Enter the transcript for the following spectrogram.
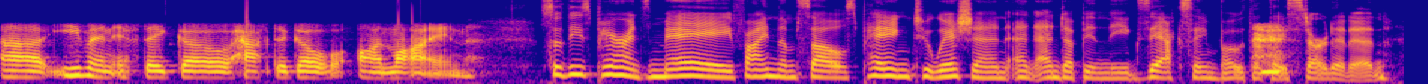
uh, even if they go have to go online. So these parents may find themselves paying tuition and end up in the exact same boat that they started in.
